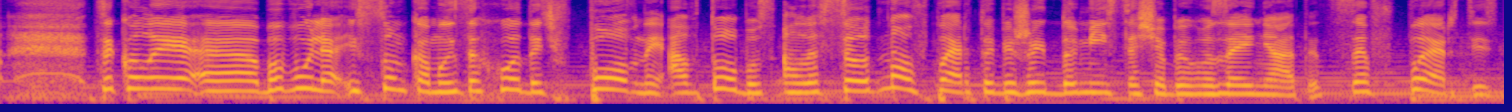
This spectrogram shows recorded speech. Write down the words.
Це коли е, бабуля із сумками заходить в повний автобус, але все одно вперто біжить до місця, щоб його зайняти. Це впертість.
